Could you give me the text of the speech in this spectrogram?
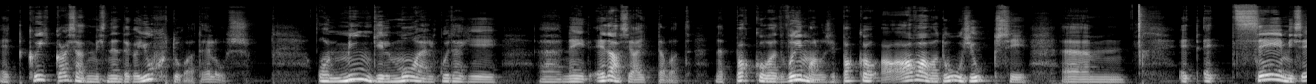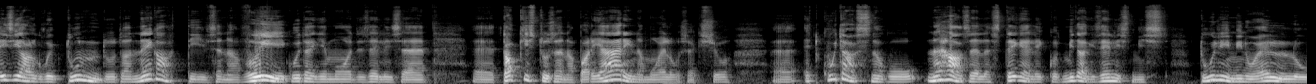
et kõik asjad, mis nendega juhtuvad elus, on mingil moel kuidagi äh, neid edasi aitavad. Nad pakuvad võimalusi, paku-, avavad uusi uksi ähm,. Et, et see, mis esialgu võib tunduda negatiivsena või kuidagimoodi sellise äh, takistusena, barjäärina mu elus, eks ju äh,. et kuidas nagu näha sellest tegelikult midagi sellist, mis tuli minu ellu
